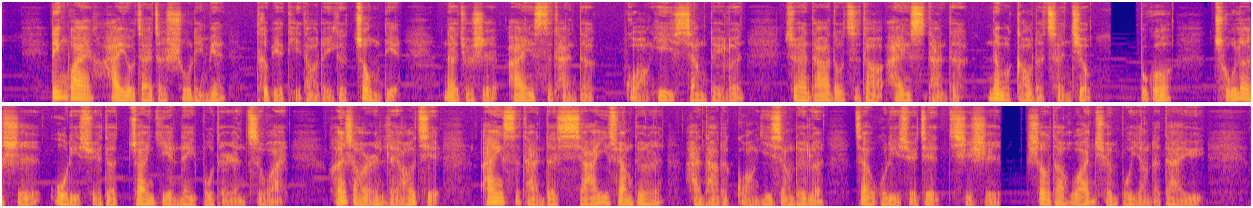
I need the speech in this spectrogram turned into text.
另外，还有在这书里面特别提到的一个重点，那就是爱因斯坦的广义相对论。虽然大家都知道爱因斯坦的那么高的成就，不过除了是物理学的专业内部的人之外，很少人了解爱因斯坦的狭义相对论和他的广义相对论在物理学界其实受到完全不一样的待遇。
